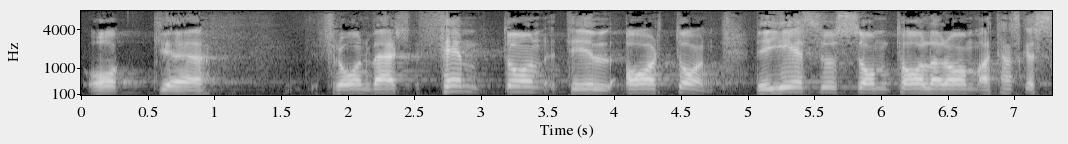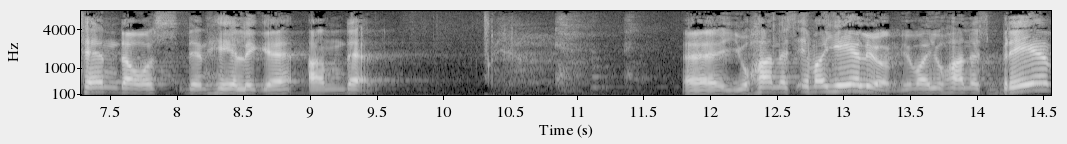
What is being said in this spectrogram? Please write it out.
och eh, från vers 15 till 18. Det är Jesus som talar om att han ska sända oss den helige Ande. Eh, Johannes evangelium, vi var Johannes brev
